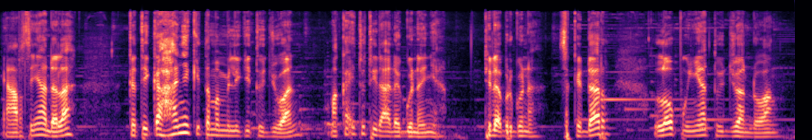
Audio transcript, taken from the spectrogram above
Yang artinya adalah Ketika hanya kita memiliki tujuan Maka itu tidak ada gunanya Tidak berguna. Sekedar lo punya tujuan doang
